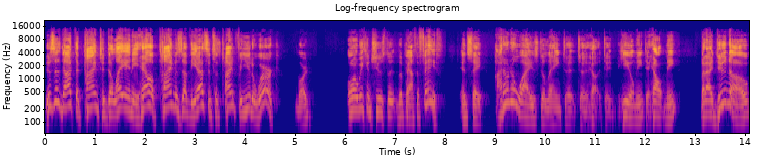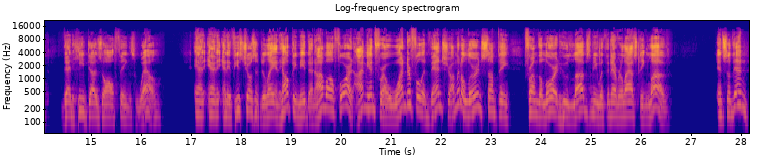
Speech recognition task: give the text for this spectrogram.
this is not the time to delay any help. Time is of the essence. It's time for you to work, Lord. Or we can choose the, the path of faith and say, I don't know why he's delaying to, to, help, to heal me, to help me, but I do know that he does all things well. And, and, and if he's chosen to delay in helping me, then I'm all for it. I'm in for a wonderful adventure. I'm going to learn something from the Lord who loves me with an everlasting love. And so then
